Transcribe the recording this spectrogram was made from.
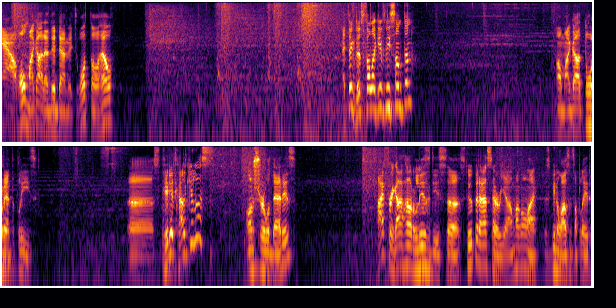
Ow, oh my god, I did damage. What the hell? I think this fella gives me something. Oh my god, Torrent, please. Uh, Spirit Calculus? Unsure what that is. I forgot how to leave this uh, stupid ass area, I'm not gonna lie. It's been a while since I played.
